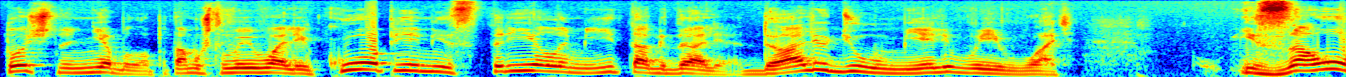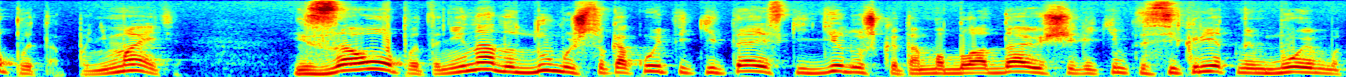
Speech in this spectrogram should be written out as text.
точно не было, потому что воевали копьями, стрелами и так далее. Да, люди умели воевать. Из-за опыта, понимаете? Из-за опыта. Не надо думать, что какой-то китайский дедушка, там, обладающий каким-то секретным боем,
